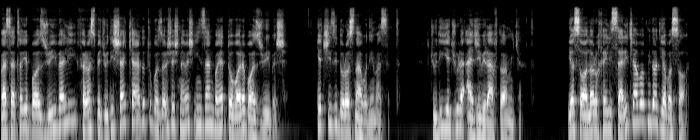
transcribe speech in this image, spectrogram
وسط های بازجویی ولی فراس به جودی شک کرد و تو گزارشش نوشت این زن باید دوباره بازجویی بشه. یه چیزی درست نبود این وسط. جودی یه جور عجیبی رفتار می‌کرد. یا سوالا رو خیلی سریع جواب می‌داد یا با سوال.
